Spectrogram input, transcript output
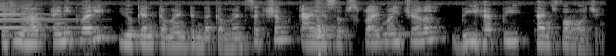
If you have any query, you can comment in the comment section. Kindly subscribe my channel. Be happy. Thanks for watching.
